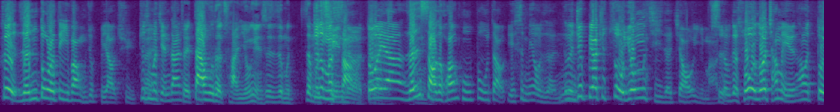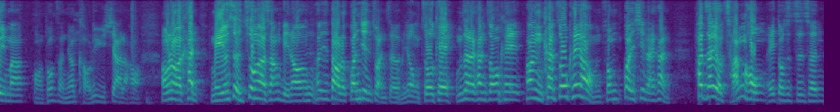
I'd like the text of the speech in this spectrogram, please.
所以人多的地方我们就不要去，就这么简单。所以大户的船永远是这么这么就这么少。对呀，人少的环湖步道也是没有人，对不对？就不要去做拥挤的交易嘛，对不对？所有人都在抢美元，它会对吗？哦，通常你要考虑一下了哈。好，那我们看美元是很重要的商品哦，它已经到了关键转折。我们用周 K，我们再来看周 K。那你看周 K 哈，我们从惯性来看，它只要有长红，哎，都是支撑。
